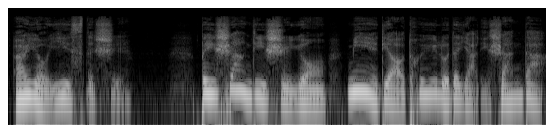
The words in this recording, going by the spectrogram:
而有意思的是，被上帝使用灭掉推罗的亚历山大，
